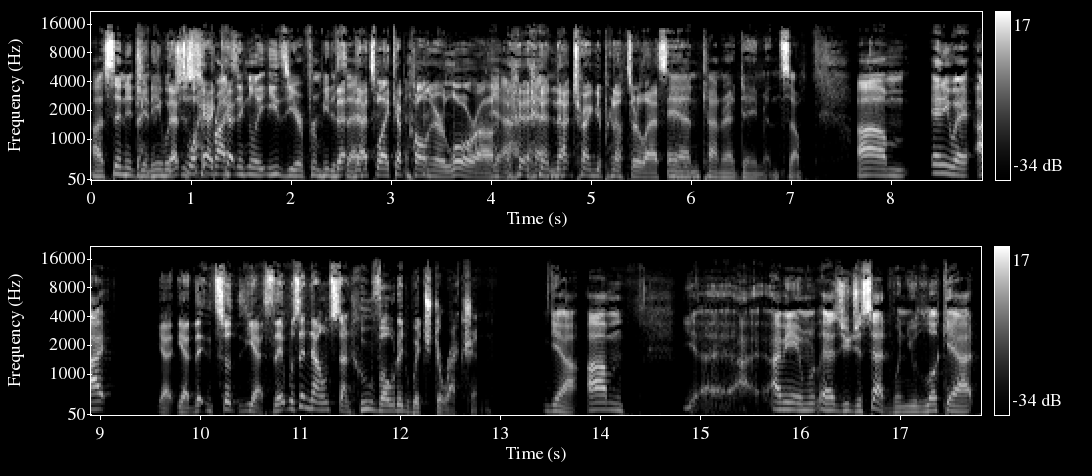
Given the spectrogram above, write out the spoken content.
Uh, Sinigini, which That's is I kept- surprisingly easier for me to That- say. that's why I kept calling her Laura Yeah, and, and- not trying to pronounce her last name. and Conrad Damon. So, um, anyway, I, Yeah, yeah. th- So yes, it was announced on who voted which direction. Yeah. Um. Yeah. I I mean, as you just said, when you look at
